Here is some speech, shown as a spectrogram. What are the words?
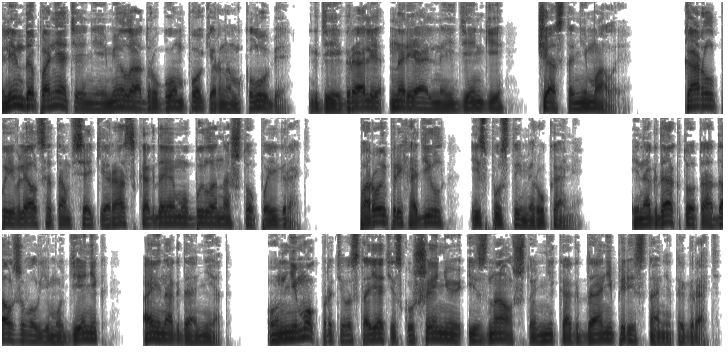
Линда понятия не имела о другом покерном клубе, где играли на реальные деньги, часто немалые. Карл появлялся там всякий раз, когда ему было на что поиграть. Порой приходил и с пустыми руками. Иногда кто-то одалживал ему денег, а иногда нет. Он не мог противостоять искушению и знал, что никогда не перестанет играть.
